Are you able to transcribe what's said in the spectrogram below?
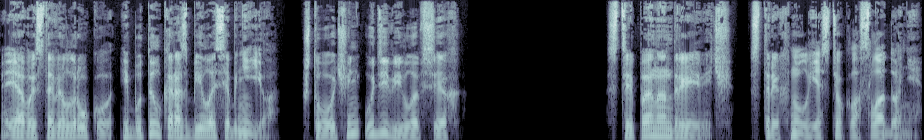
Я выставил руку, и бутылка разбилась об нее, что очень удивило всех. «Степан Андреевич», — стряхнул я стекла с ладони.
